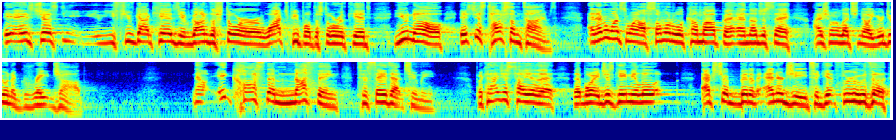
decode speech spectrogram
it's just, if you've got kids, you've gone to the store or watched people at the store with kids, you know it's just tough sometimes. And every once in a while, someone will come up and they'll just say, I just want to let you know you're doing a great job. Now, it costs them nothing to say that to me. But can I just tell you that, that boy, it just gave me a little extra bit of energy to get through the,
